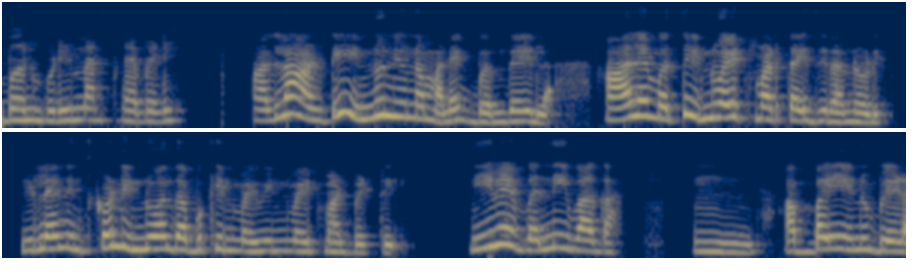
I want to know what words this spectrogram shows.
ಬಂದ್ಬಿಡಿ ಬಿಡಿ ಅಲ್ಲ ಆಂಟಿ ಇನ್ನೂ ನೀವು ನಮ್ಮ ಮನೆಗೆ ಬಂದೇ ಇಲ್ಲ. ಆಲೆ ಮತ್ತೆ ಇನ್ವೈಟ್ ಮಾಡ್ತಾ ಇದ್ದೀರಾ ನೋಡಿ. ಇಲ್ಲೇ ನಿಂತ್ಕೊಂಡು ಇನ್ನೂ ಒಂದು ಹಬ್ಬಕ್ಕೆ ಇನ್ವೈ ಇನ್ವೈಟ್ ಮಾಡಿಬಿಟ್ರಿ. ನೀವೇ ಬನ್ನಿ ಇವಾಗ. ಹ್ಮ್ ಹಬ್ಬ ಏನು ಬೇಡ.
